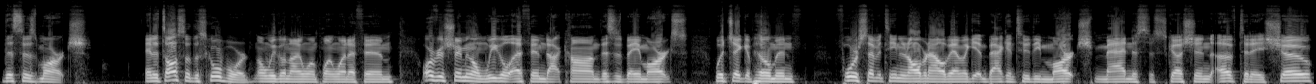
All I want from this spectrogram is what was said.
This is March. And it's also the scoreboard on Weagle 91.1 FM. Or if you're streaming on WeagleFM.com, this is Bay Marks with Jacob Hillman, 417 in Auburn, Alabama, getting back into the March Madness discussion of today's show.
